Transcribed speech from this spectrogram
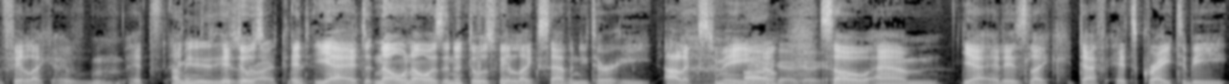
feel like um, it's. I mean, it, it does. alright, it, yeah, it, no, no, as in it does feel like 70-30 Alex to me. You Oh, know? okay, okay, okay. So, um, yeah, it is like def- It's great to be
